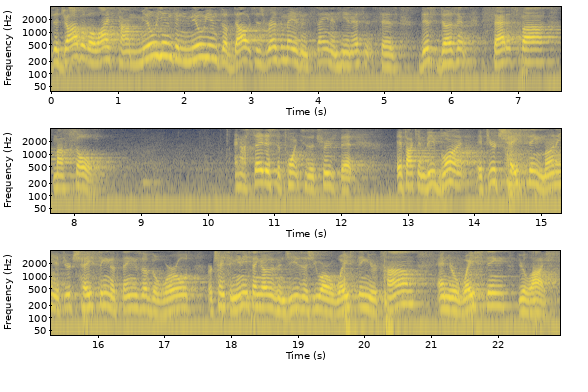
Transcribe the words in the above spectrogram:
the job of a lifetime, millions and millions of dollars. His resume is insane, and he, in essence, says, This doesn't satisfy my soul. And I say this to point to the truth that if I can be blunt, if you're chasing money, if you're chasing the things of the world, or chasing anything other than Jesus, you are wasting your time and you're wasting your life.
